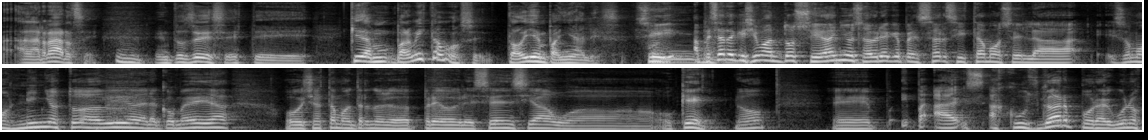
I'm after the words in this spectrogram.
agarrarse. Mm. Entonces, este, para mí estamos eh, todavía en pañales. Sí, Con- a pesar de que llevan 12 años, habría que pensar si estamos en la. somos niños todavía de la comedia o ya estamos entrando en la preadolescencia o, a- o qué, ¿no? Eh, a, a juzgar por algunos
